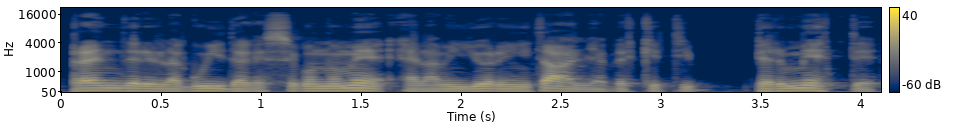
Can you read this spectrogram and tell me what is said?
prendere la guida che secondo me è la migliore in Italia perché ti permette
